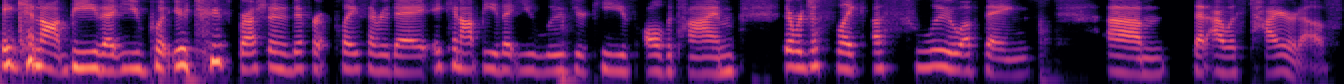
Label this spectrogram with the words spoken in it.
it cannot be that you put your toothbrush in a different place every day. It cannot be that you lose your keys all the time. There were just like a slew of things um, that I was tired of.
